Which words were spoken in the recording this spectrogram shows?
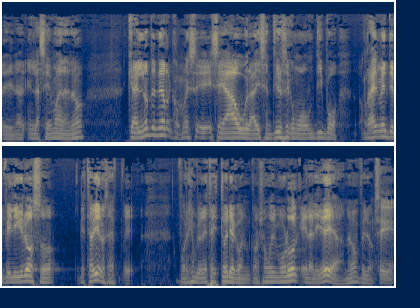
eh, en, la, en la semana, ¿no? Que al no tener como ese, ese aura y sentirse como un tipo realmente peligroso, que está bien, o sea, eh, por ejemplo en esta historia con, con John Wayne Murdoch era la idea, ¿no? Pero, Sí.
